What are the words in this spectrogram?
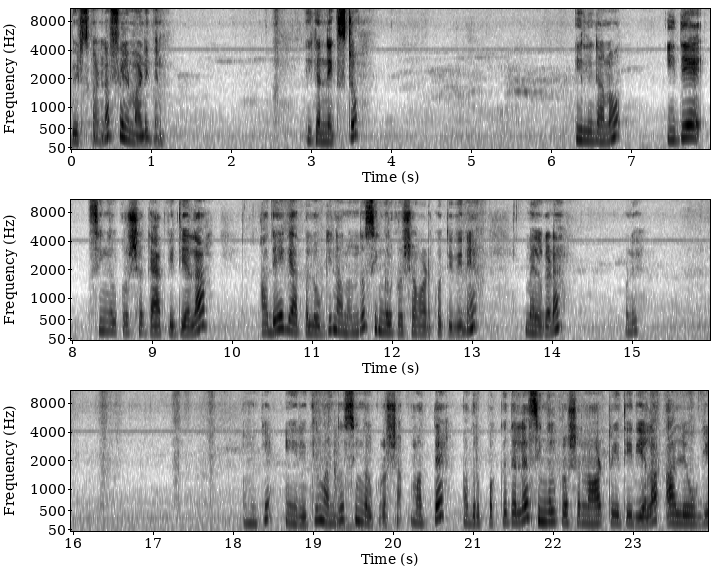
ಬೀಡ್ಸ್ಗಳನ್ನ ಫಿಲ್ ಮಾಡಿದ್ದೀನಿ. ಈಗ ನೆಕ್ಸ್ಟು ಇಲ್ಲಿ ನಾನು ಇದೇ ಸಿಂಗಲ್ ಕ್ರೋಶ ಗ್ಯಾಪ್ ಇದೆಯಲ್ಲ, ಅದೇ ಗ್ಯಾಪಲ್ಲಿ ಹೋಗಿ ನಾನೊಂದು ಸಿಂಗಲ್ ಕ್ರೋಶ ಮಾಡ್ಕೋತಿದ್ದೀನಿ ಮೇಲ್ಗಡೆ. ನೋಡಿ. ಹಾಗೆ ಈ ರೀತಿ ಒಂದು ಸಿಂಗಲ್ ಕ್ರೋಶ ಮತ್ತು ಅದ್ರ ಪಕ್ಕದಲ್ಲೇ ಸಿಂಗಲ್ ಕ್ರೋಶ ನಾಟ್ ರೀತಿ ಇದೆಯಲ್ಲ, ಅಲ್ಲಿ ಹೋಗಿ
